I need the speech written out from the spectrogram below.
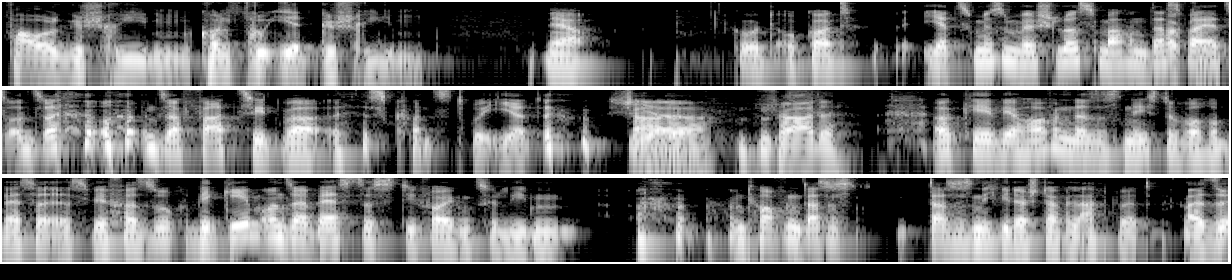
faul geschrieben, konstruiert geschrieben. Ja. Gut, oh Gott, jetzt müssen wir Schluss machen. Das okay. war jetzt unser, unser Fazit, war es konstruiert. schade. Ja, schade. Okay, wir hoffen, dass es nächste Woche besser ist. Wir versuchen, wir geben unser Bestes, die Folgen zu lieben und hoffen, dass es, dass es nicht wieder Staffel 8 wird. Also,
